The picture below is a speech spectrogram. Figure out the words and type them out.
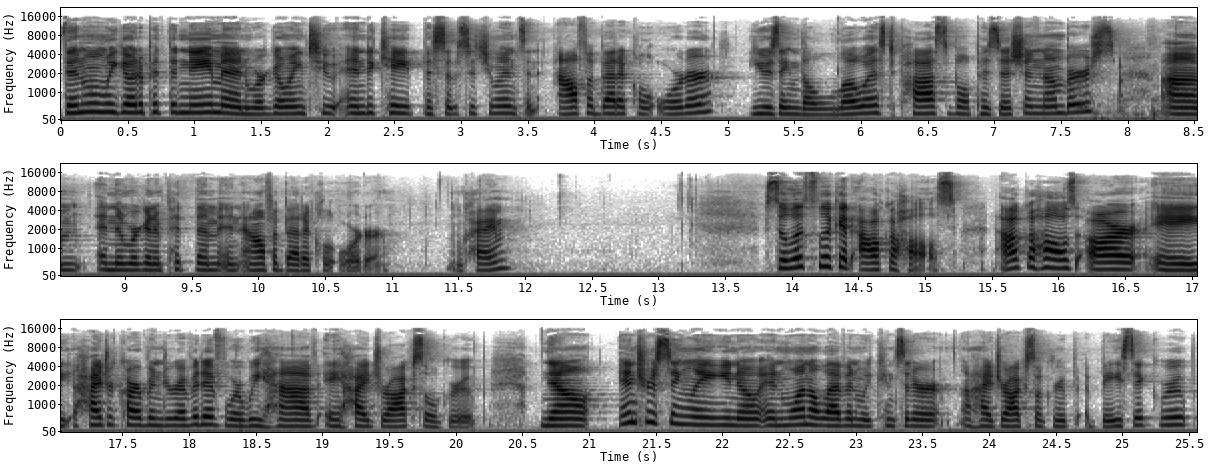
Then when we go to put the name in, we're going to indicate the substituents in alphabetical order using the lowest possible position numbers, um, and then we're going to put them in alphabetical order, okay? So let's look at alcohols. Alcohols are a hydrocarbon derivative where we have a hydroxyl group. Now, interestingly, you know, in 111 we consider a hydroxyl group a basic group.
